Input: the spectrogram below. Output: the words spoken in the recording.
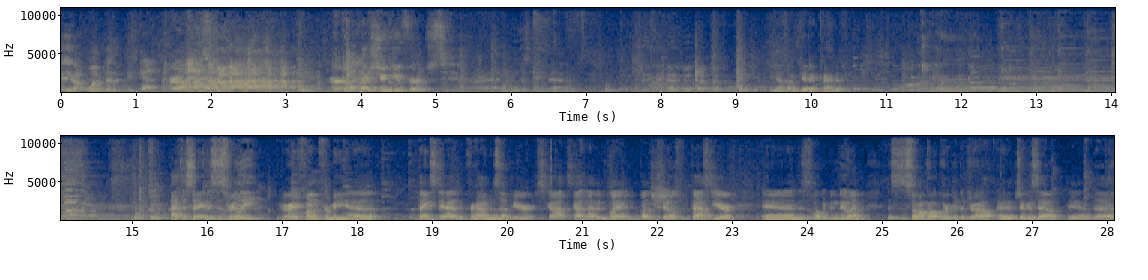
Okay, you got one minute. He's got What if I shoot you first? Alright, I'm just getting bad. He knows I'm kidding, kind of. I have to say, this is really very fun for me. Uh, thanks, Dad, for having us up here. Scott, Scott and I have been playing a bunch of shows for the past year, and this is what we've been doing. This is a song called Quick at the Draw, and check us out. And uh,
